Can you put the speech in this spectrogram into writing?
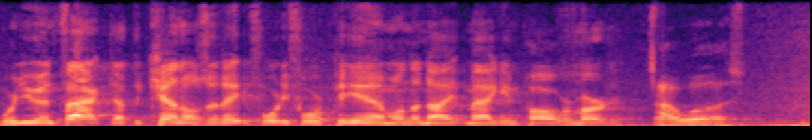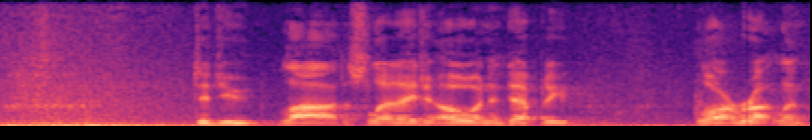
Were you in fact at the kennels at 8:44 p.m. on the night Maggie and Paul were murdered? I was. Did you lie to SLED Agent Owen and Deputy Laura Rutland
